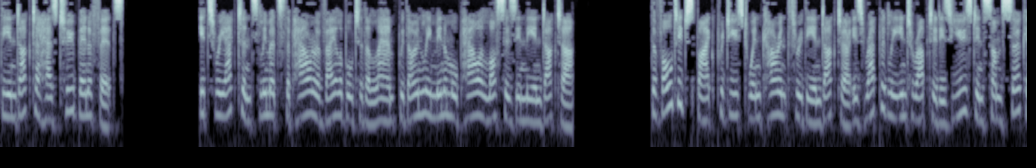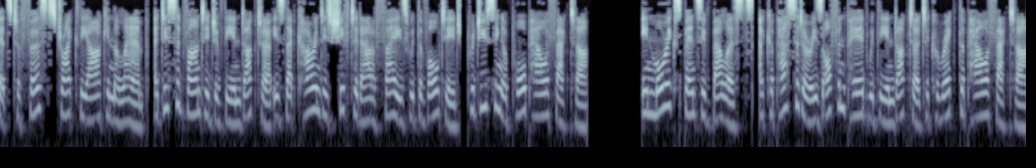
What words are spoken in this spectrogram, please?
The inductor has two benefits. Its reactance limits the power available to the lamp with only minimal power losses in the inductor. The voltage spike produced when current through the inductor is rapidly interrupted is used in some circuits to first strike the arc in the lamp. A disadvantage of the inductor is that current is shifted out of phase with the voltage, producing a poor power factor. In more expensive ballasts, a capacitor is often paired with the inductor to correct the power factor.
